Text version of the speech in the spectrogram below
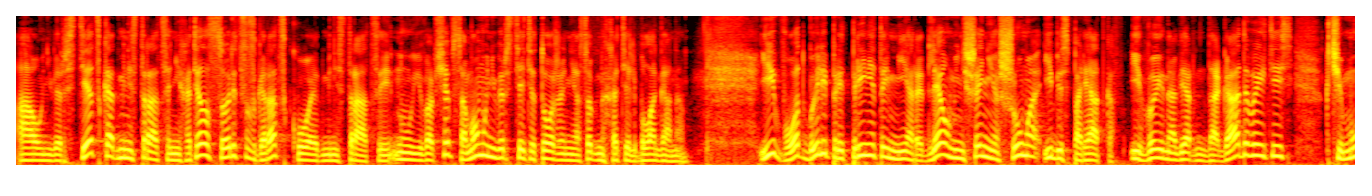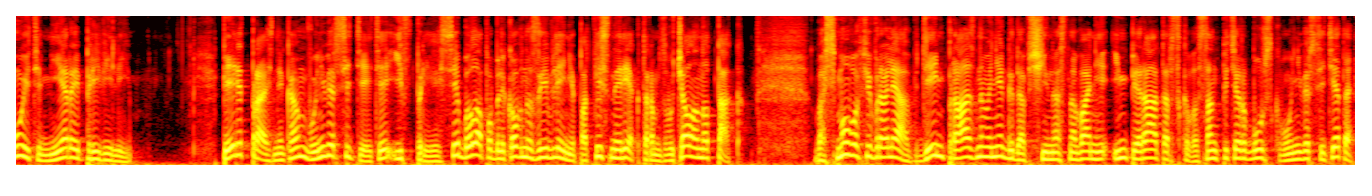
а университетская администрация не хотела ссориться с городской администрацией. Ну и вообще в самом университете тоже не особенно хотели балагана. И вот были предприняты меры для уменьшения шума и беспорядков. И вы, наверное, догадываетесь, к чему эти меры привели. Перед праздником в университете и в прессе было опубликовано заявление, подписанное ректором. Звучало оно так. 8 февраля, в день празднования годовщины основания Императорского Санкт-Петербургского университета,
